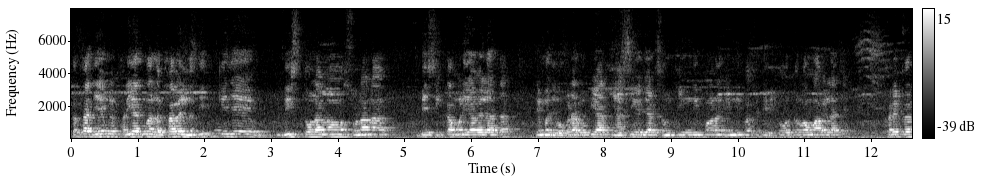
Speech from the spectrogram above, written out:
તથા જે એમને ફરિયાદમાં લખાવેલ નથી કે જે વીસ તોલાનો સોનાના બે સિક્કા મળી આવેલા હતા તેમજ રોકડા રૂપિયા ત્યાંસી હજાર સમથિંગની પણ એમની પાસેથી રિકવર કરવામાં આવેલા છે. ખરેખર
